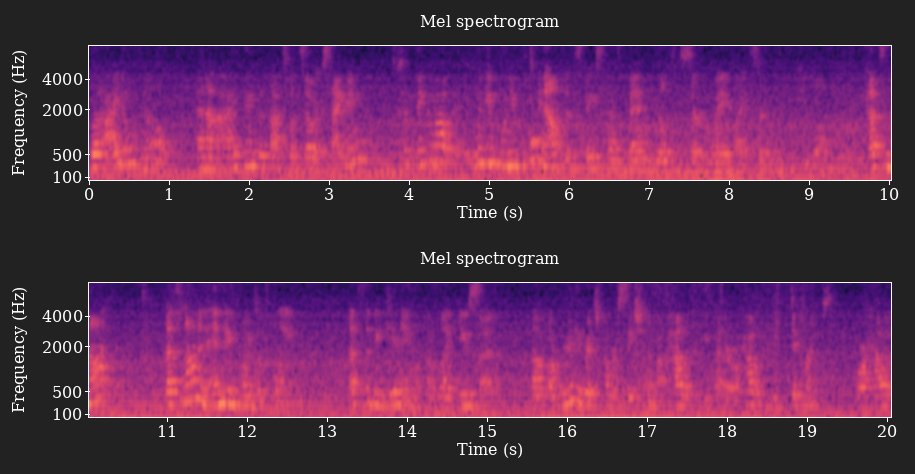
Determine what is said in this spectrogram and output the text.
but I don't know, and I, I think that that's what's so exciting to think about. When you when you point out that space has been built a certain way by a certain people, that's not that's not an ending point of blame. That's the beginning of, like you said, a, a really rich conversation about how it could be better or how it could be different or how it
